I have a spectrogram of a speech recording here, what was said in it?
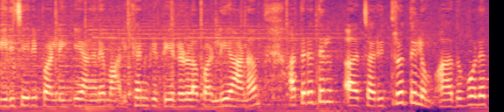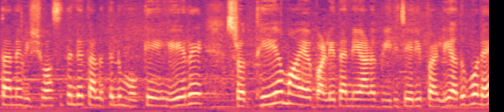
ബീരിച്ചേരി പള്ളിക്ക് അങ്ങനെ മാലിക്കാൻ കിട്ടിയിട്ടുള്ള പള്ളിയാണ്. അത്തരത്തിൽ ചരിത്രത്തിലും അതുപോലെ തന്നെ വിശ്വാസത്തിന്റെ തലത്തിലുമൊക്കെ ഏറെ ശ്രദ്ധേയമായ പള്ളി തന്നെയാണ് ബീരിച്ചേരി പള്ളി. അതുപോലെ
